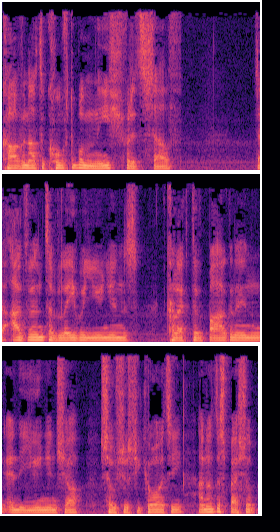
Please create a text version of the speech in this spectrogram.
carving out a comfortable niche for itself. The advent of labour unions, collective bargaining in the union shop, social security and other special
